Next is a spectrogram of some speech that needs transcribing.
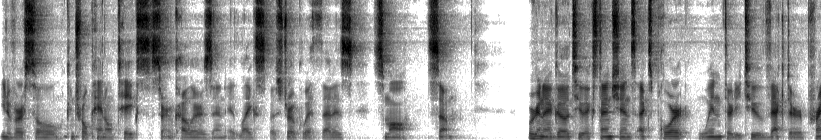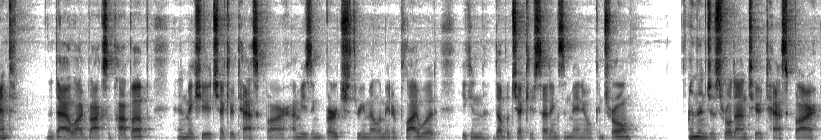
Universal control panel takes certain colors and it likes a stroke width that is small. So we're going to go to Extensions, Export, Win32 Vector Print. The dialog box will pop up and make sure you check your taskbar. I'm using birch 3 millimeter plywood. You can double check your settings in manual control. And then just roll down to your taskbar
